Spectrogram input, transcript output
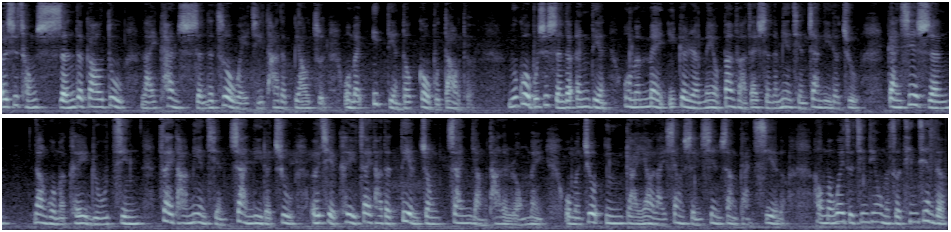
而是从神的高度来看神的作为及他的标准，我们一点都够不到的。如果不是神的恩典，我们每一个人没有办法在神的面前站立得住。感谢神。让我们可以如今在他面前站立得住，而且可以在他的殿中瞻仰他的荣美，我们就应该要来向神献上感谢了。好，我们为着今天我们所听见的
